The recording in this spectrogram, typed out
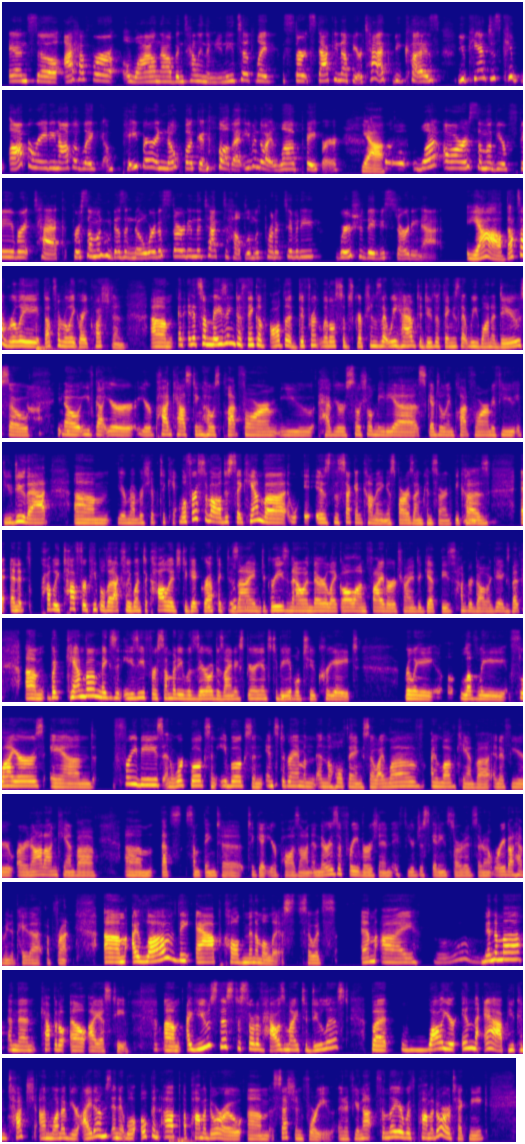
And so I have for a while now been telling them you need to like start stacking up your tech because you can't just keep operating off of like paper and notebook and all that, even though I love paper. yeah. So, what are some of your favorite tech for someone who doesn't know where to start in the tech to help them with productivity? Where should they be starting at? Yeah, that's a really that's a really great question. Um, and, and it's amazing to think of all the different little subscriptions that we have to do the things that we want to do. So, you know, you've got your your podcasting host platform, you have your social media scheduling platform. If you if you do that, um, your membership to Can- well, first of all, I'll just say Canva is the second coming as far as I'm concerned because a- and it's probably tough for people that actually went to college to get graphic design degrees now and they're like all on fiverr trying to get these hundred dollar gigs. But um but canva makes it easy for somebody with zero design experience to be able to create really lovely flyers and freebies and workbooks and ebooks and instagram and, and the whole thing. So i love i love canva. And if you are not on canva um, that's something to to get your paws on. And there is a free version if you're just getting started so don't worry about having to pay that up front um, i love the app called minimalist. So it's m-i minima and then capital l-i-s-t um, i use this to sort of house my to-do list but while you're in the app you can touch on one of your items and it will open up a pomodoro um, session for you. And if you're not familiar with pomodoro technique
